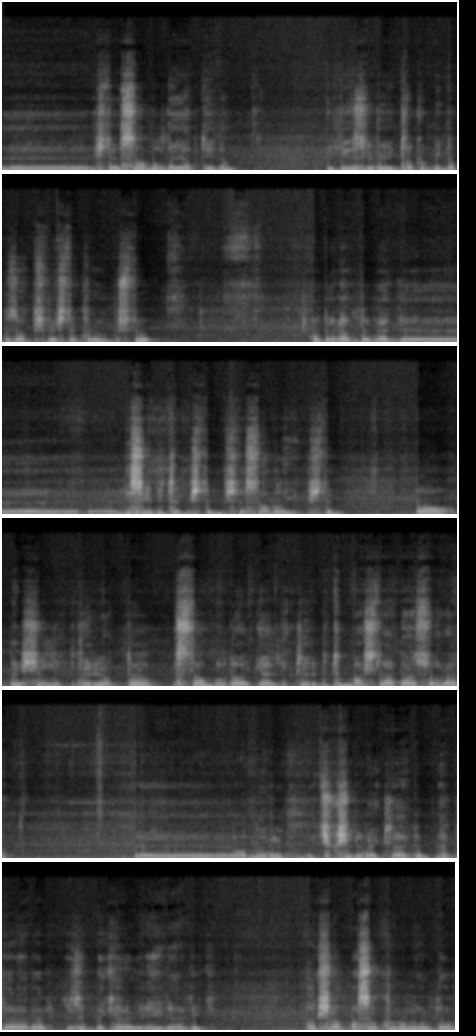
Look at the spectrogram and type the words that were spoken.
e, işte İstanbul'da yaptıydım. Bildiğiniz gibi takım 1965'te kurulmuştu. O dönemde ben e, liseyi bitirmiştim. İşte İstanbul'a gitmiştim. O 5 yıllık periyotta İstanbul'da geldikleri bütün maçlardan sonra e, onların çıkışını beklerdim. Hep beraber bizim bekar evine giderdik. Akşam masa kurulurdu.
